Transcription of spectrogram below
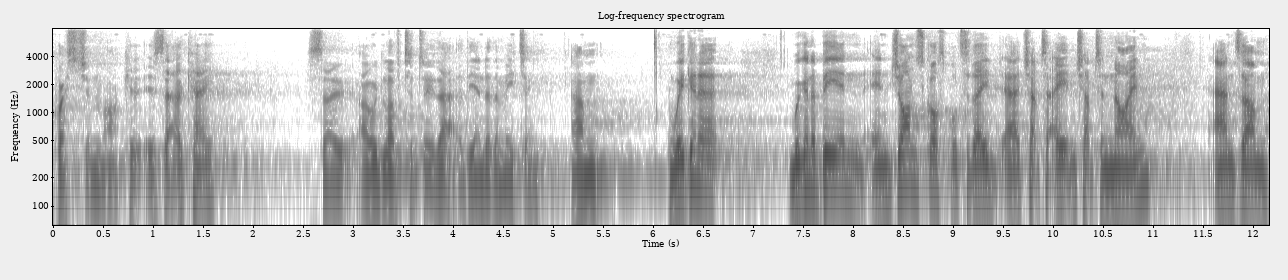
question mark. Is that okay? So I would love to do that at the end of the meeting. Um, we're going to we're going to be in, in John's Gospel today, uh, chapter 8 and chapter 9. And um,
